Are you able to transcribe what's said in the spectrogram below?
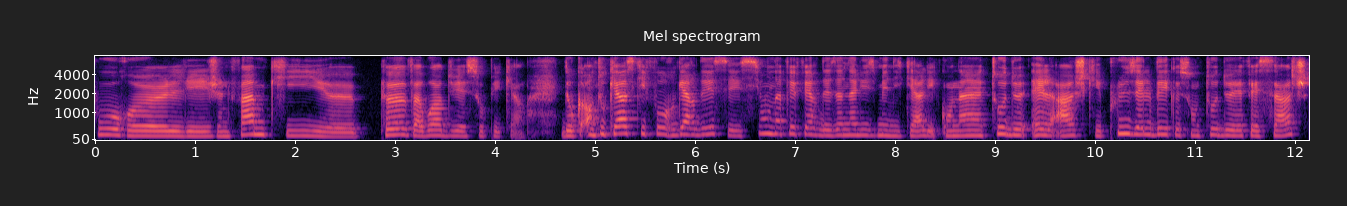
pour euh, les jeunes femmes qui euh, peuvent avoir du SOPK. Donc, en tout cas, ce qu'il faut regarder, c'est si on a fait faire des analyses médicales et qu'on a un taux de LH qui est plus élevé que son taux de FSH,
